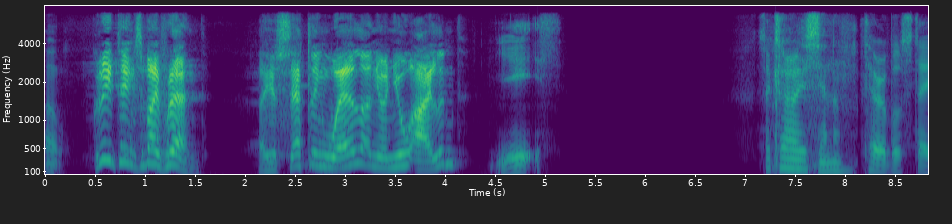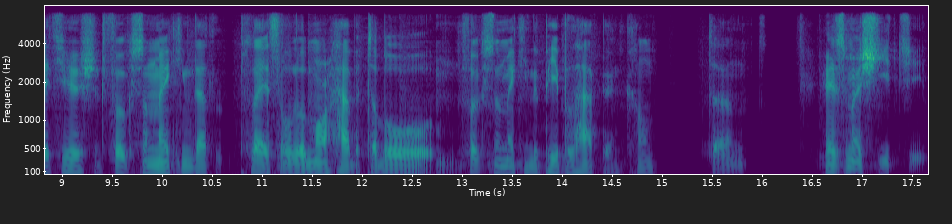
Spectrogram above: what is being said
Oh, Greetings, my friend. Are you settling well on your new island? yes. So Clara is in a terrible state. You should focus on making that place a little more habitable. Focus on making the people happy and content. Here's my cheat sheet.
